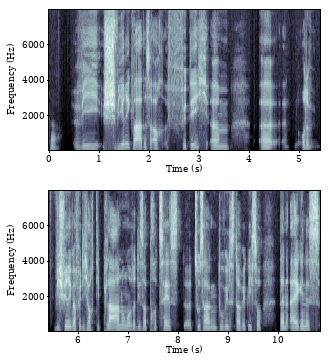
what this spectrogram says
Ja. wie schwierig war das auch für dich, ähm, äh, oder wie schwierig war für dich auch die Planung oder dieser Prozess, äh, zu sagen, du willst da wirklich so dein eigenes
